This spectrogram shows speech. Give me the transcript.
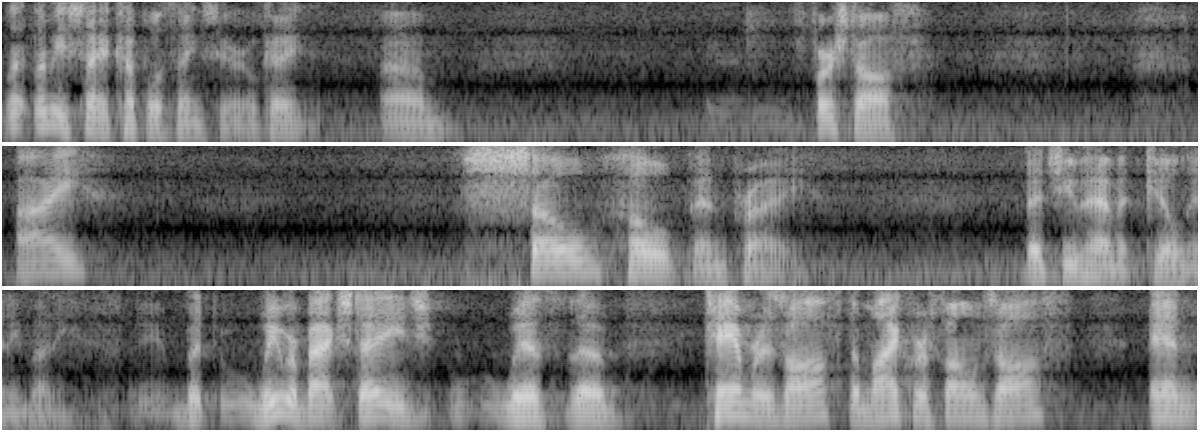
Let, let me say a couple of things here, okay? Um, first off, I so hope and pray that you haven't killed anybody. But we were backstage with the cameras off, the microphones off, and,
